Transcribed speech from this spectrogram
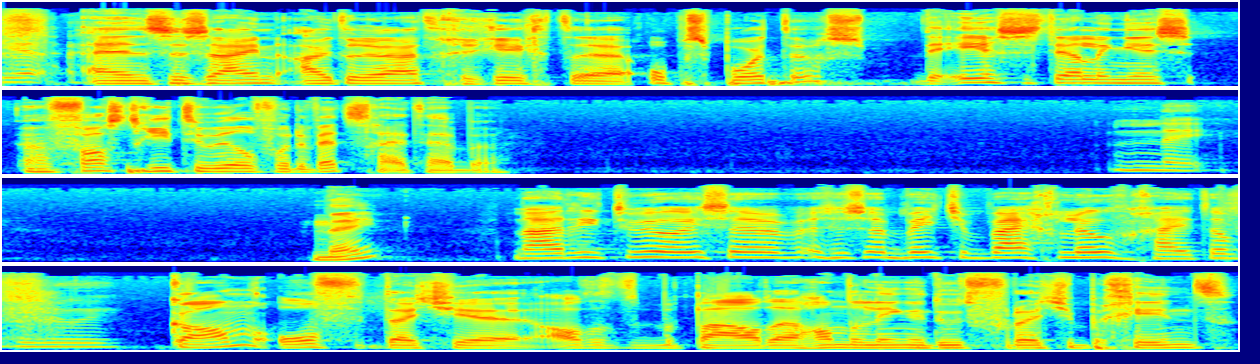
Ja. En ze zijn uiteraard gericht eh, op sporters. De eerste stelling is een vast ritueel voor de wedstrijd hebben. Nee. Nee? Nou, ritueel is, eh, is een beetje bijgelovigheid, dat bedoel je. Kan. Of dat je altijd bepaalde handelingen doet voordat je begint.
